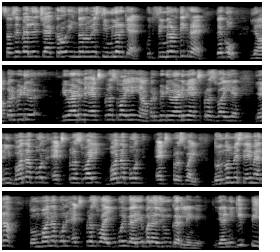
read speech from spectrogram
सबसे पहले चेक करो, इन दोनों में सिमिलर क्या है? कुछ सिमिलर दिख रहा है? देखो, यहाँ पर भी डिवाइड में एक्स प्लस वाई है, यहाँ पर भी डिवाइड में एक्स प्लस वाई है। यानी one upon x plus y one upon x plus y दोनों में सेम है ना? तो हम one upon x plus y को कोई वेरिएबल एज्यूम कर लेंगे। यानी कि पी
